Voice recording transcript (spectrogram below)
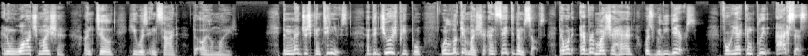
and watch Moshe until he was inside the Ohel Moed. The Medrash continues that the Jewish people would look at Moshe and say to themselves that whatever Moshe had was really theirs, for he had complete access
